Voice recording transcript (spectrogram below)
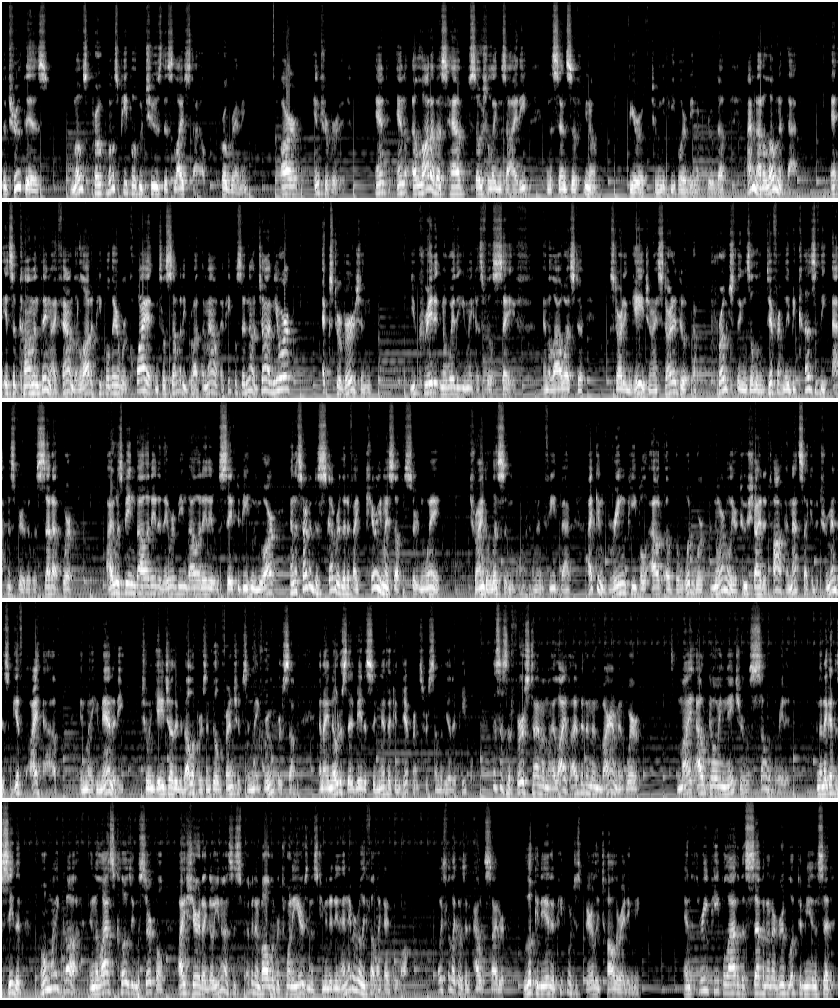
The truth is, most pro- most people who choose this lifestyle, programming, are introverted. And and a lot of us have social anxiety and a sense of, you know, fear of too many people or being approved of. I'm not alone at that. It's a common thing. I found that a lot of people there were quiet until somebody brought them out. And people said, No, John, your extroversion, you create it in a way that you make us feel safe and allow us to start engage. And I started to approach things a little differently because of the atmosphere that was set up where I was being validated, they were being validated, it was safe to be who you are. And I started to discover that if I carry myself a certain way, trying to listen more and then feedback, I can bring people out of the woodwork who normally are too shy to talk. And that's like a tremendous gift I have in my humanity to engage other developers and build friendships and make room for some. And I noticed that it made a significant difference for some of the other people. This is the first time in my life I've been in an environment where my outgoing nature was celebrated. And then I got to see that, oh my God, in the last closing circle, I shared, I go, you know, is, I've been involved over 20 years in this community, and I never really felt like I belonged. I always felt like I was an outsider looking in, and people were just barely tolerating me. And three people out of the seven in our group looked at me and said,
